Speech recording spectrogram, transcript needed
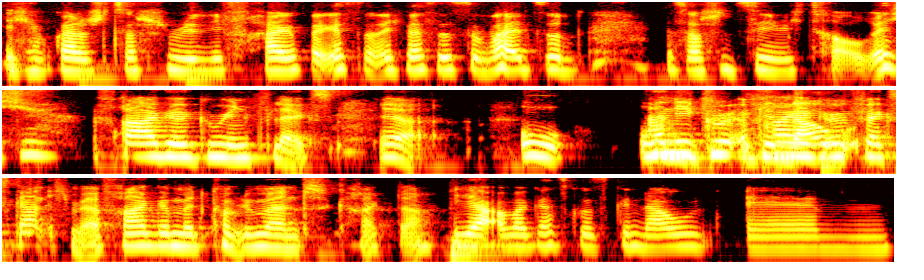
Ich habe gerade zwar schon wieder die Frage vergessen, aber ich weiß, dass du meinst und es war schon ziemlich traurig. Frage Green Flags. Ja. Oh, ah, nee, und Gr Frage genau, Green Flags gar nicht mehr. Frage mit Kompliment-Charakter. ja, aber ganz kurz, genau ähm,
